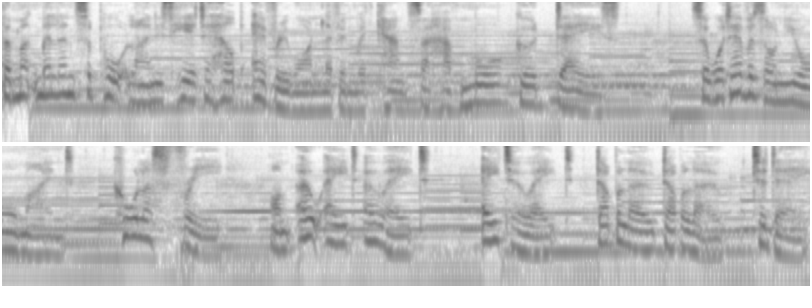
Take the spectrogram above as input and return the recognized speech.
The Macmillan Support Line is here to help everyone living with cancer have more good days. So, whatever's on your mind, call us free on 0808 808 0000 today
